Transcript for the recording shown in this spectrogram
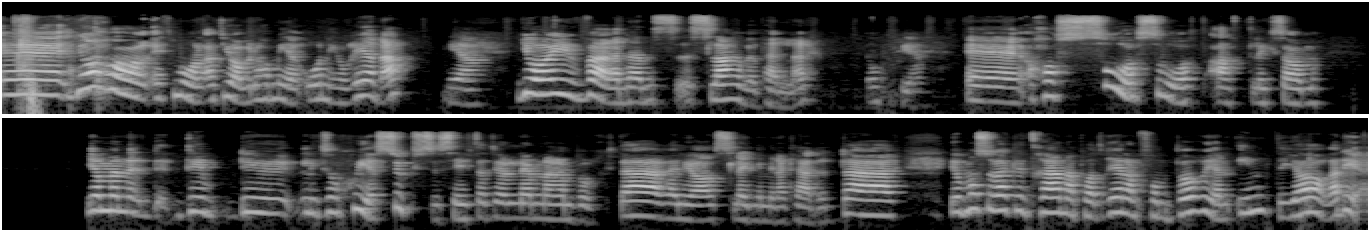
eh, jag har ett mål att jag vill ha mer ordning och reda. Ja. Jag är ju världens slarvepeller. Eh, har så svårt att liksom Ja men det, det, det liksom sker successivt att jag lämnar en burk där eller jag slänger mina kläder där. Jag måste verkligen träna på att redan från början inte göra det.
